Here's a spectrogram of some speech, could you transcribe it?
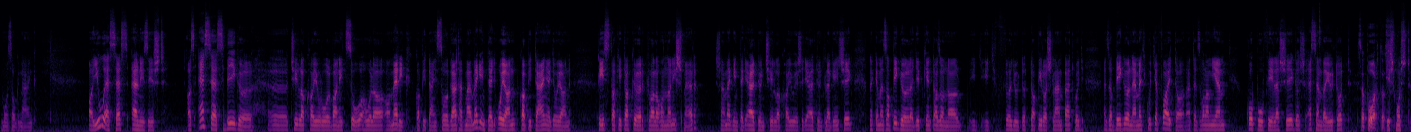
mozognánk. A USS elnézést, az SS Beagle ö, csillaghajóról van itt szó, ahol a, a Merrick kapitány szolgált, hát már megint egy olyan kapitány, egy olyan tiszt, akit a Körk valahonnan ismer, és már megint egy eltűnt csillaghajó és egy eltűnt legénység. Nekem ez a Beagle egyébként azonnal így, így fölgyújtotta a piros lámpát, hogy ez a Beagle nem egy kutyafajta, hát ez valamilyen kopóféleség, és eszembe jutott. Ez a Portos. És most...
